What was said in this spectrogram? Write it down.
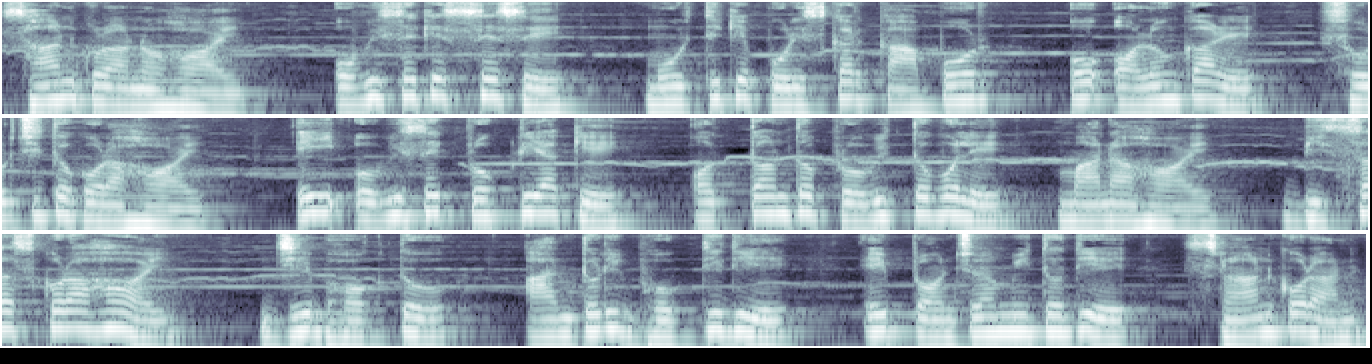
স্নান করানো হয়। অভিষেকের শেষে মূর্তিকে পরিষ্কার কাপড় ও অলঙ্কারে সজ্জিত করা হয়। এই অভিষেক প্রক্রিয়াকে অত্যন্ত পবিত্র বলে মানা হয়। বিশ্বাস করা হয় যে ভক্ত আন্তরিক ভক্তি দিয়ে এই পঞ্চামৃত দিয়ে স্নান করান,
